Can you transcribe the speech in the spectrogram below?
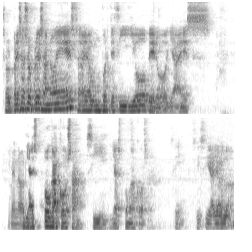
Sorpresa, sorpresa no es, hay algún puertecillo, pero ya es... Menor. Ya es poca cosa, sí, ya es poca cosa. Sí, sí, sí, hay algo.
